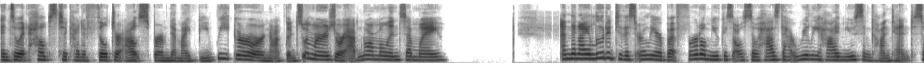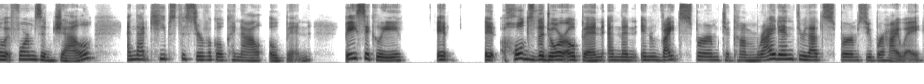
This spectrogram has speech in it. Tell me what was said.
and so it helps to kind of filter out sperm that might be weaker or not good swimmers or abnormal in some way and then I alluded to this earlier, but fertile mucus also has that really high mucin content. So it forms a gel and that keeps the cervical canal open. Basically, it it holds the door open and then invites sperm to come right in through that sperm superhighway.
